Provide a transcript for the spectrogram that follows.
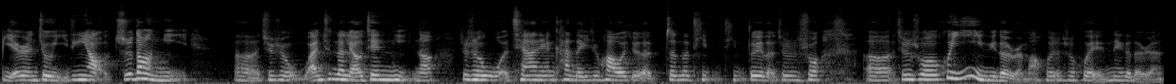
别人就一定要知道你，呃，就是完全的了解你呢？就是我前两天看的一句话，我觉得真的挺挺对的，就是说，呃，就是说会抑郁的人嘛，或者是会那个的人，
